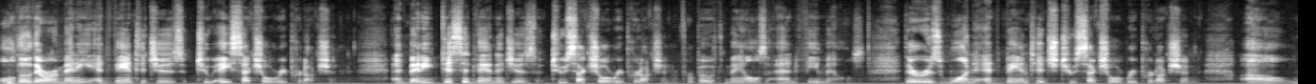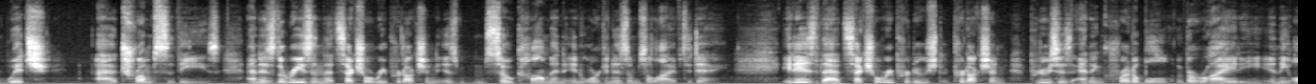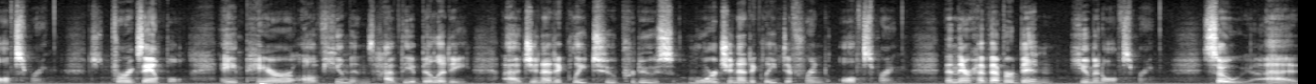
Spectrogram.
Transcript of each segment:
although there are many advantages to asexual reproduction and many disadvantages to sexual reproduction for both males and females. There is one advantage to sexual reproduction uh, which uh, trumps these and is the reason that sexual reproduction is so common in organisms alive today. It is that sexual reproduction produces an incredible variety in the offspring. For example, a pair of humans have the ability uh, genetically to produce more genetically different offspring than there have ever been human offspring. So, uh,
